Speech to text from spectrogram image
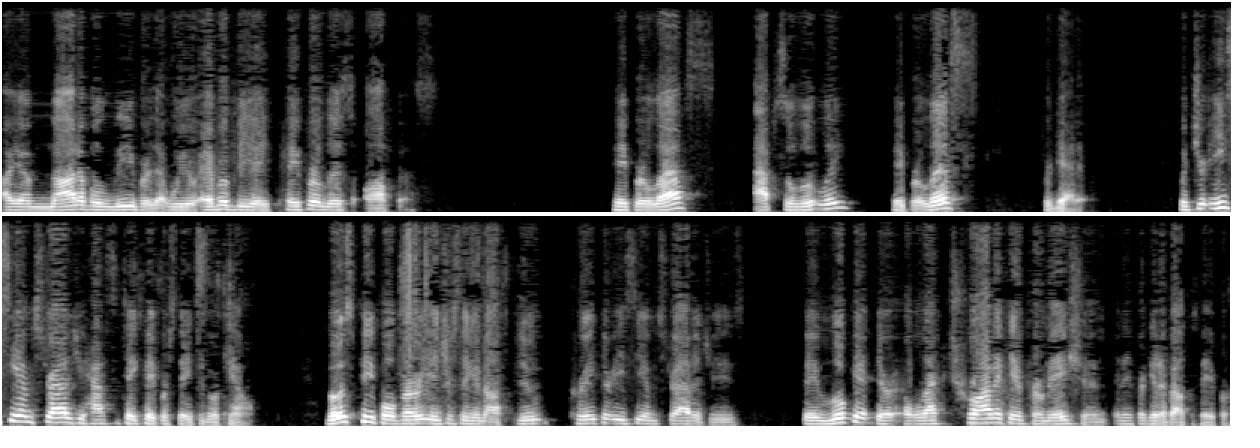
I am not a believer that we will ever be a paperless office. Paperless, absolutely. Paperless, forget it. But your ECM strategy has to take paper states into account. Most people, very interesting enough, do create their ECM strategies. They look at their electronic information and they forget about the paper.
